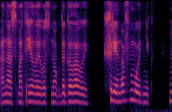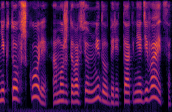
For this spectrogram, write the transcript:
Она осмотрела его с ног до головы. «Хренов модник. Никто в школе, а может и во всем Мидлбери, так не одевается,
